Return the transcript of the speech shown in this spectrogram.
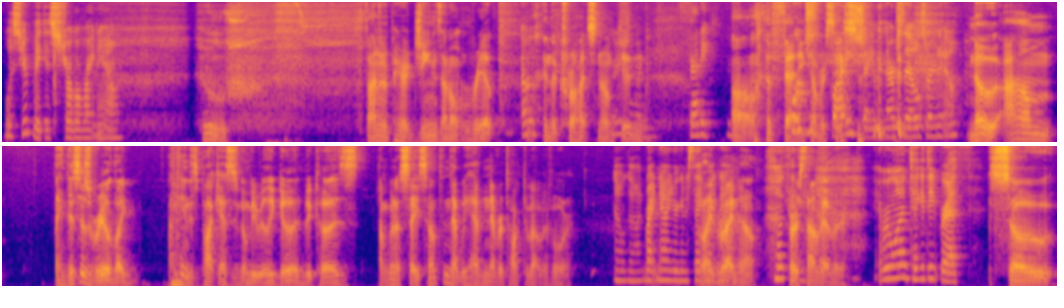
What's your biggest struggle right now? Ooh. Finding a pair of jeans I don't rip Oh. in the crotch. No, I'm kidding. Fatty. Oh, fatty conversation. Body shaming ourselves right now. No, um, and this is real. Like, I think this podcast is going to be really good because I'm going to say something that we have never talked about before. Oh God! Right now, you're gonna say Like right right now. now, first time ever. Everyone, take a deep breath. So,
